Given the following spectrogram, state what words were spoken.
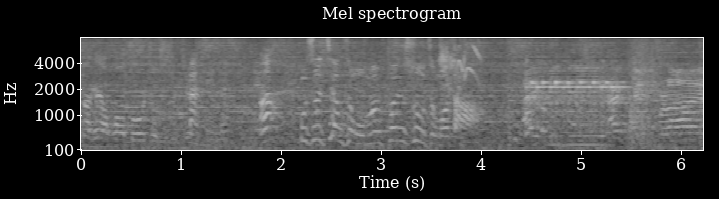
大概要花多久时间半？年的时间。啊，不是这样子，我们分数怎么打？I believe I can fly。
